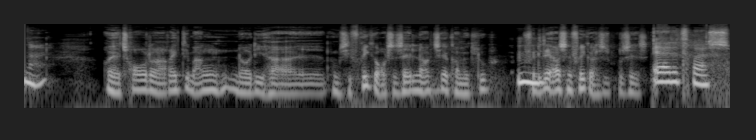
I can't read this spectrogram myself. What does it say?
Nej. Og jeg tror, der er rigtig mange, når de har øh, man kan sige, frigjort sig selv nok til at komme i klub. Mm. Fordi det er også en frigørelsesproces. Ja, det tror jeg også.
